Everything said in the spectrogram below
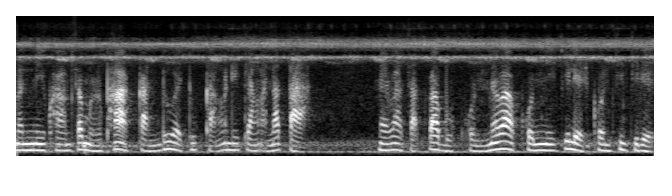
มันมีความเสมอภาคกันด้วยทุกขังอนิจจังอนัตตา ไม่ว่าสัตว์ว่าบุคคล ไม่ว่าคนมีกิเลสคนสิ้นกิเลส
